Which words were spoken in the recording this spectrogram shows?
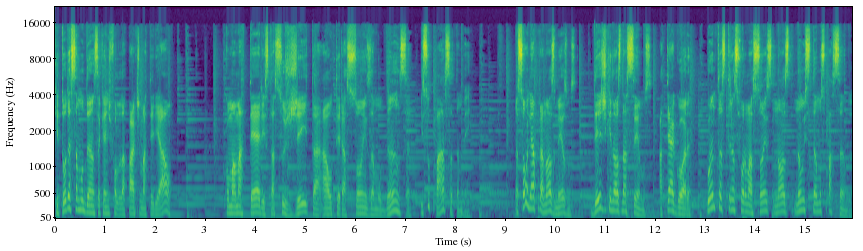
Que toda essa mudança que a gente falou da parte material como a matéria está sujeita a alterações, a mudança, isso passa também. É só olhar para nós mesmos. Desde que nós nascemos até agora, quantas transformações nós não estamos passando?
